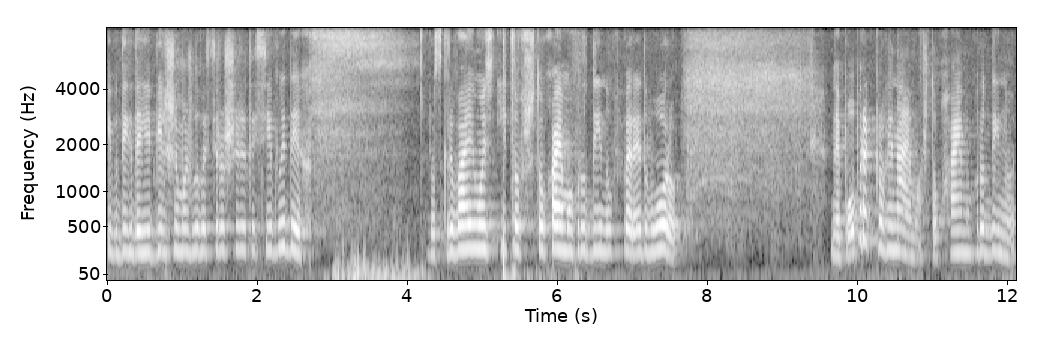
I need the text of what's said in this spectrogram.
І вдих дає більше можливості розширитися і видих. Розкриваємось і штовхаємо грудину вперед вгору. Не поперек прогинаємо, штовхаємо грудину.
